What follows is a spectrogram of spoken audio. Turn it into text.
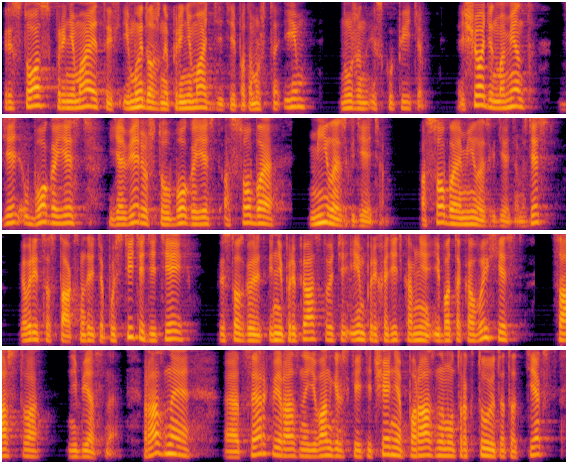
Христос принимает их, и мы должны принимать детей, потому что им нужен Искупитель. Еще один момент. У Бога есть, я верю, что у Бога есть особая милость к детям. Особая милость к детям. Здесь говорится так, смотрите, пустите детей, Христос говорит, и не препятствуйте им приходить ко мне, ибо таковых есть Царство Небесное. Разные э, церкви, разные евангельские течения по-разному трактуют этот текст –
